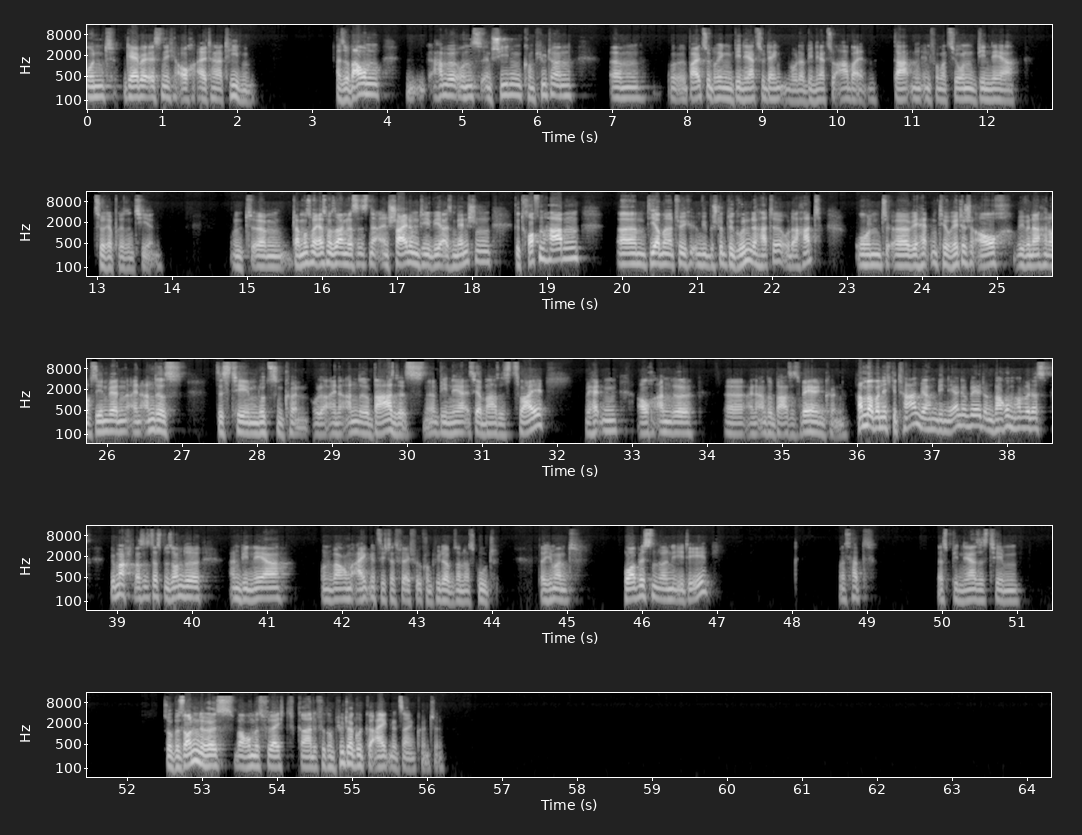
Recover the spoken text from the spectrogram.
und gäbe es nicht auch Alternativen? Also warum haben wir uns entschieden, Computern ähm, beizubringen, binär zu denken oder binär zu arbeiten, Daten, Informationen binär zu repräsentieren? Und ähm, da muss man erstmal sagen, das ist eine Entscheidung, die wir als Menschen getroffen haben, ähm, die aber natürlich irgendwie bestimmte Gründe hatte oder hat. Und äh, wir hätten theoretisch auch, wie wir nachher noch sehen werden, ein anderes System nutzen können oder eine andere Basis. Ne? Binär ist ja Basis 2. Wir hätten auch andere, äh, eine andere Basis wählen können. Haben wir aber nicht getan. Wir haben binär gewählt. Und warum haben wir das gemacht? Was ist das Besondere an binär und warum eignet sich das vielleicht für Computer besonders gut? Da jemand Vorwissen oder eine Idee? Was hat das Binärsystem so Besonderes, warum es vielleicht gerade für Computer gut geeignet sein könnte?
